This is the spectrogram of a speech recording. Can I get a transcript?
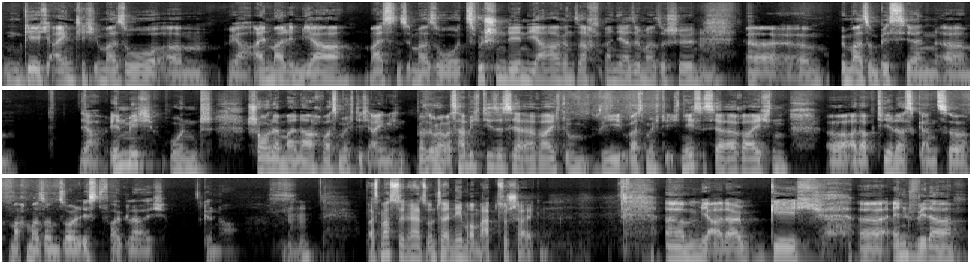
gehe ich eigentlich immer so, ähm, ja, einmal im Jahr, meistens immer so zwischen den Jahren, sagt man ja immer so schön, mhm. äh, ähm, immer so ein bisschen, ähm, ja, in mich und schaue dann mal nach, was möchte ich eigentlich, was, oder was habe ich dieses Jahr erreicht und wie, was möchte ich nächstes Jahr erreichen, äh, adaptiere das Ganze, mach mal so einen Soll-Ist-Vergleich. Genau. Mhm. Was machst du denn als Unternehmer, um abzuschalten? Ähm, ja, da gehe ich äh, entweder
